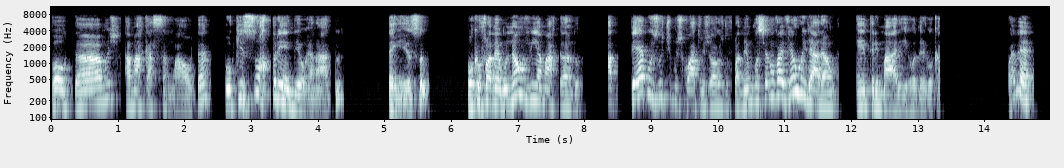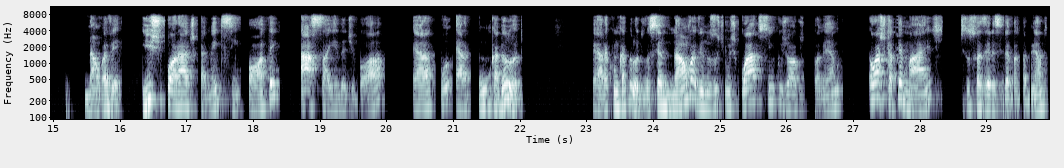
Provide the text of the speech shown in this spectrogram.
voltamos à marcação alta, o que surpreendeu o Renato, tem isso, porque o Flamengo não vinha marcando. Pega os últimos quatro jogos do Flamengo, você não vai ver o ilharão entre Mari e Rodrigo Campos. Vai ver. Não vai ver. Esporadicamente, sim. Ontem, a saída de bola era, era com o cabeludo era com o cabeludo. Você não vai ver nos últimos quatro, cinco jogos do Flamengo, eu acho que até mais, preciso fazer esse levantamento,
